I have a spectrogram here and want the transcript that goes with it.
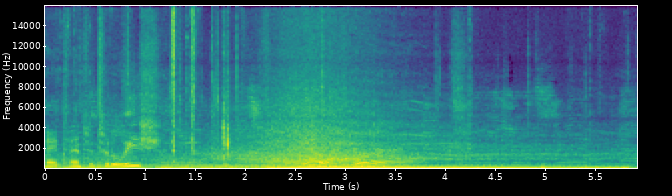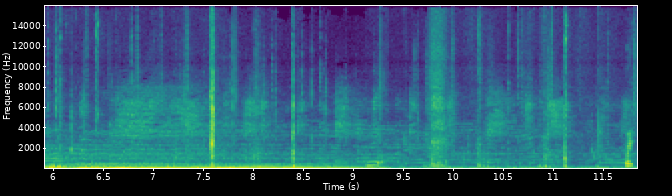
Pay attention to the leash. Good girl. Good. Wait.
